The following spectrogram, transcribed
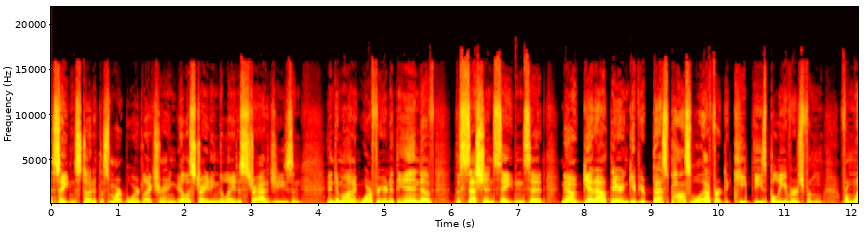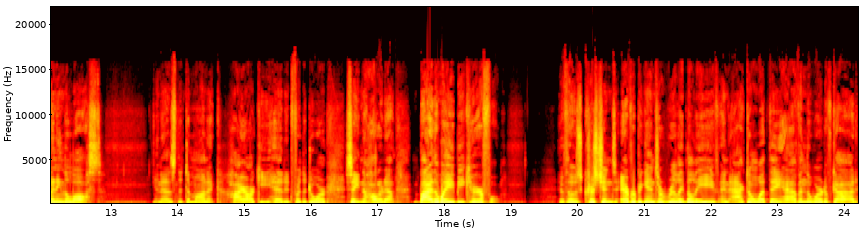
Satan stood at the smart board lecturing, illustrating the latest strategies and in, in demonic warfare. And at the end of the session, Satan said, Now get out there and give your best possible effort to keep these believers from, from winning the lost. And as the demonic hierarchy headed for the door, Satan hollered out, By the way, be careful. If those Christians ever begin to really believe and act on what they have in the Word of God,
